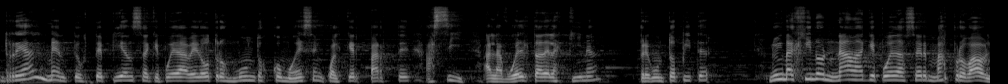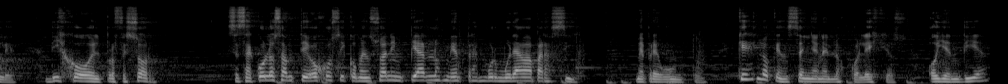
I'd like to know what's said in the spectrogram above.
¿Realmente usted piensa que puede haber otros mundos como ese en cualquier parte, así, a la vuelta de la esquina? preguntó Peter. No imagino nada que pueda ser más probable, dijo el profesor. Se sacó los anteojos y comenzó a limpiarlos mientras murmuraba para sí. Me pregunto, ¿qué es lo que enseñan en los colegios hoy en día?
